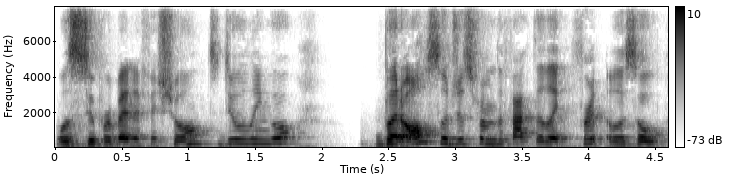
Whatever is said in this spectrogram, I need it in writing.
was super beneficial to Duolingo, but also just from the fact that like for, so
